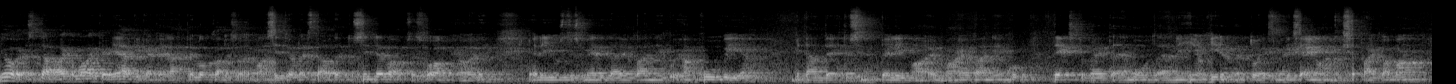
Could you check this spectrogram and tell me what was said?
Joo, ja sitä on aika vaikea jälkikäteen lähteä lokalisoimaan, sit, jollei sitä otettu siinä devauksessa huomioon. Eli, eli just jos mietitään jotain niin kuin ihan kuvia, mitä on tehty sinne pelimaailmaan, jotain niin kuin tekstureita ja muuta, ja niihin on kirjoitettu esimerkiksi englanniksi jotain kamaa,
